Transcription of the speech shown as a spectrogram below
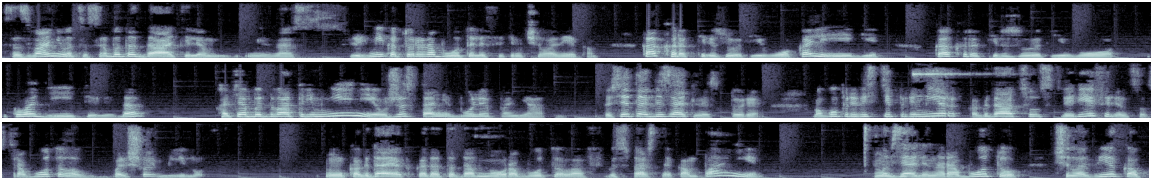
созваниваться с работодателем, не знаю, с людьми, которые работали с этим человеком. Как характеризуют его коллеги, как характеризуют его руководители, да? хотя бы два-три мнения, уже станет более понятно. То есть это обязательная история. Могу привести пример, когда отсутствие референсов сработало в большой минус. Когда я когда-то давно работала в государственной компании, мы взяли на работу человека,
